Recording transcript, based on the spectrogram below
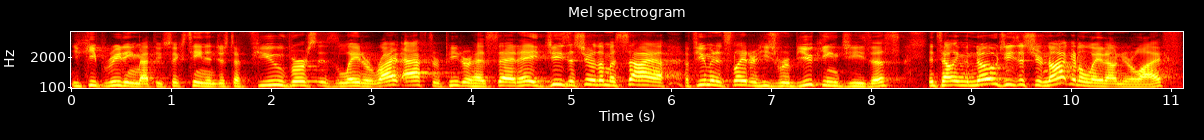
You keep reading Matthew 16, and just a few verses later, right after Peter has said, Hey, Jesus, you're the Messiah, a few minutes later, he's rebuking Jesus and telling him, No, Jesus, you're not going to lay down your life.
